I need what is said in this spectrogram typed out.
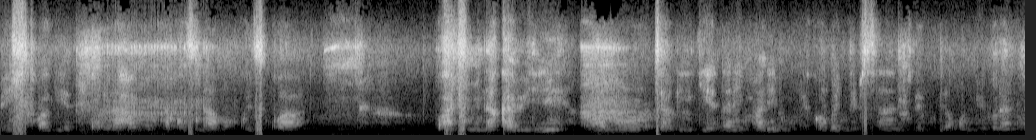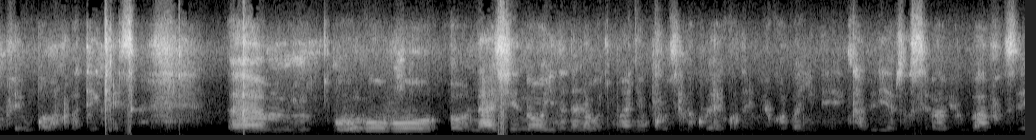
Menshi twagiye dukorera hamwe nakoze inama mu kwezi kwa kwa cumi na kabiri. Hano byagiye igihe nari mpari mu bikorwa nyine bisanzwe kugira ngo nibura numve uko abantu batekereza. Ubu ngubu naje no nyine narabonye umwanya wo kuza no kubera ko nari mu bikorwa nyine nka biriya byose bavuze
